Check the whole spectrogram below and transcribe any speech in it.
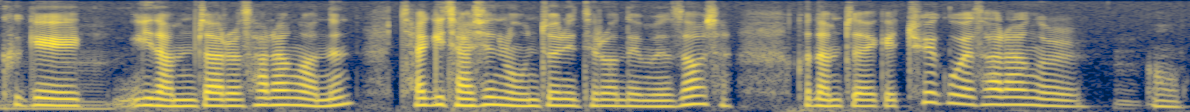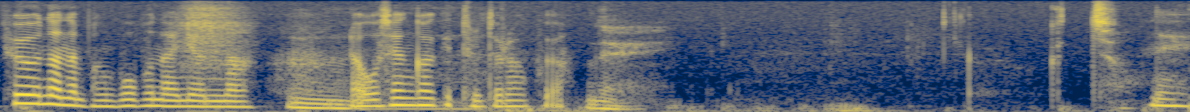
그게 이 남자를 사랑하는 자기 자신을 온전히 드러내면서 자- 그 남자에게 최고의 사랑을 음. 어, 표현하는 방법은 아니었나라고 음. 생각이 들더라고요. 네. 그쵸. 네.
